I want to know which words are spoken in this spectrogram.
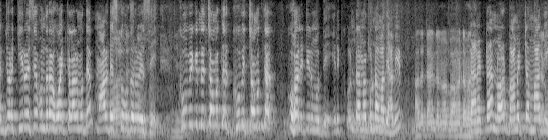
একজোড়া কি রয়েছে বন্ধুরা? হোয়াইট কালারের মধ্যে মাল কবুতর রয়েছে। খুবই কিন্তু চমৎকার খুবই চমৎকার। কোয়ালিটির মধ্যে। এটা কোনটা না কোনটা মাদি হাবিব? হাতের ডানেরটা নর বামেরটা নর মাদি।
